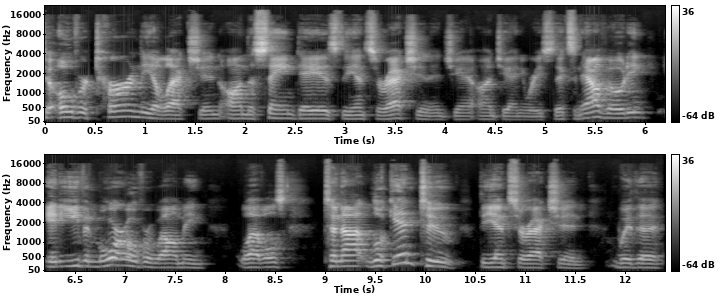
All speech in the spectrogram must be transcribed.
to overturn the election on the same day as the insurrection in Jan- on January 6th, and now voting in even more overwhelming levels to not look into the insurrection with a,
